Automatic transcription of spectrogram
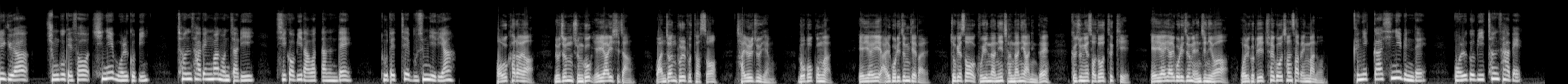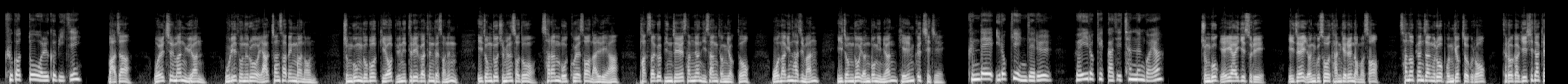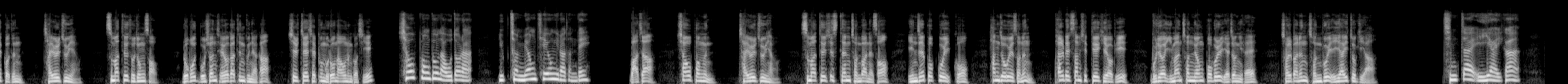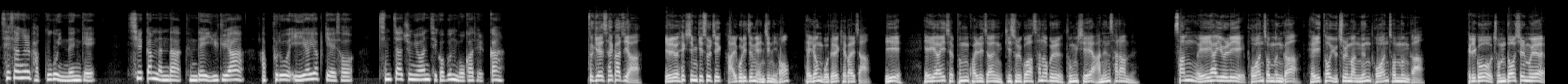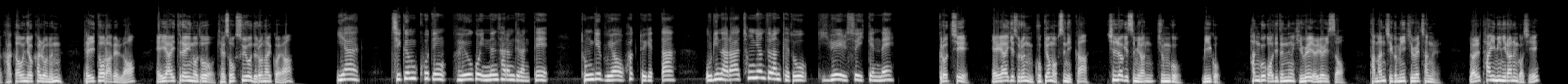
일규야, 중국에서 신입 월급이 1,400만 원짜리 직업이 나왔다는데 도대체 무슨 일이야? 어우 카라야, 요즘 중국 AI 시장 완전 불 붙었어. 자율주행, 로봇공학, AI 알고리즘 개발 쪽에서 구인난이 장난이 아닌데 그 중에서도 특히 AI 알고리즘 엔지니어 월급이 최고 1,400만 원. 그니까 신입인데 월급이 1,400. 그것도 월급이지? 맞아. 월 7만 위안, 우리 돈으로 약 1,400만 원. 중국 로봇 기업 유니트리 같은 데서는 이 정도 주면서도 사람 못 구해서 난리야. 박사급 인재의 3년 이상 경력도 원하긴 하지만 이 정도 연봉이면 게임 끝이지. 근데 이렇게 인재를 왜 이렇게까지 찾는 거야? 중국 AI 기술이 이제 연구소 단계를 넘어서 산업 현장으로 본격적으로 들어가기 시작했거든. 자율주행, 스마트 조종석, 로봇 모션 제어 같은 분야가 실제 제품으로 나오는 거지. 샤오펑도 나오더라. 6,000명 채용이라던데. 맞아. 샤오펑은 자율주행, 스마트 시스템 전반에서 인재 뽑고 있고 항저우에서는 830개 기업이 무려 2만 1000명 뽑을 예정이래. 절반은 전부 AI 쪽이야. 진짜 AI가 세상을 바꾸고 있는 게 실감 난다. 근데 일규야, 앞으로 AI 업계에서 진짜 중요한 직업은 뭐가 될까? 크게 세 가지야. 1. 핵심 기술직 알고리즘 엔지니어, 대형 모델 개발자. 2. AI 제품 관리자 기술과 산업을 동시에 아는 사람. 3. AI 윤리 보안 전문가, 데이터 유출 막는 보안 전문가. 그리고 좀 더 실무에 가까운 역할로는 데이터 라벨러, AI 트레이너도 계속 수요 늘어날 거야. 야, 지금 코딩 배우고 있는 사람들한테 동기부여 확 되겠다. 우리나라 청년들한테도 기회일 수 있겠네. 그렇지. AI 기술은 국경 없으니까 실력 있으면 중국, 미국, 한국 어디든 기회 열려 있어. 다만 지금이 기회창을 열 타이밍이라는 거지.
